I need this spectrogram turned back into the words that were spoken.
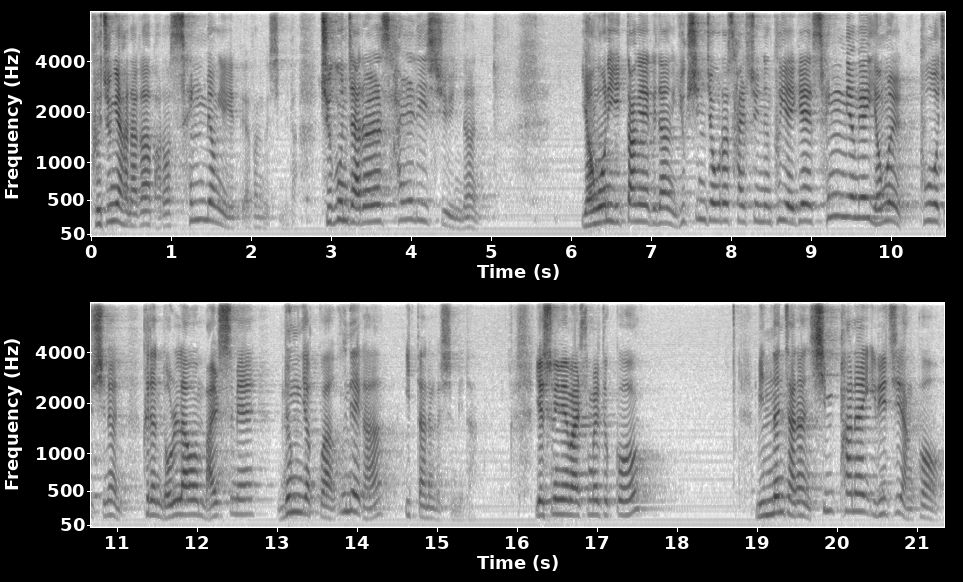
그 중에 하나가 바로 생명이라는 것입니다. 죽은 자를 살릴 수 있는 영혼이 이 땅에 그냥 육신적으로 살 수 있는 그에게 생명의 영을 부어 주시는 그런 놀라운 말씀의 능력과 은혜가 있다는 것입니다. 예수님의 말씀을 듣고 믿는 자는 심판에 이르지 않고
